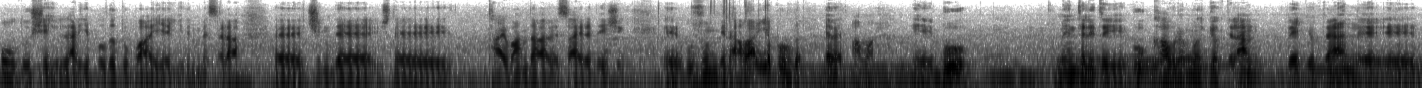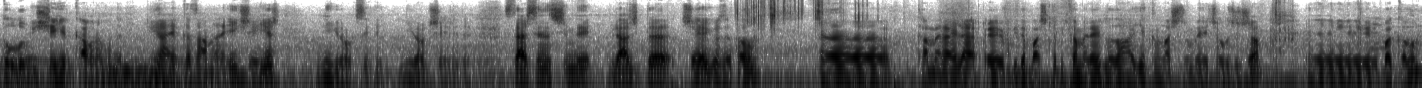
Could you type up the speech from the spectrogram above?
olduğu şehirler yapıldı. Dubai'ye gidin mesela, Ee, Çin'de işte Tayvan'da vesaire değişik e, uzun binalar yapıldı. Evet ama e, bu mentaliteyi, bu kavramı gökdelen ve gökdelenle e, dolu bir şehir kavramını dünyaya kazandıran ilk şehir New York City, New York şehridir. İsterseniz şimdi birazcık da şeye göz atalım. Ee, kamerayla e, bir de başka bir kamerayla daha yakınlaştırmaya çalışacağım. Ee, bakalım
